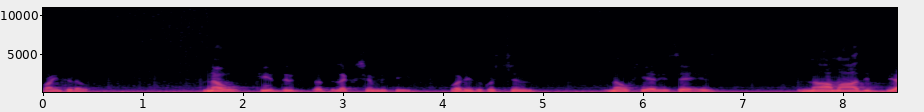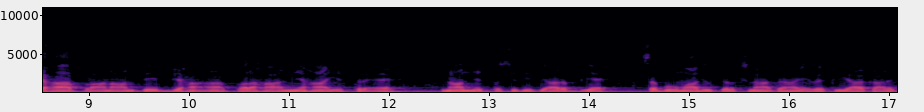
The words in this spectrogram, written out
pointed out. Now, Kidrik Tat Lakshyam iti. What is the question? Now, here he says, Namadibhyaha pranantebhyaha paraha anyaha yatra nanyat pasyati tyarabhya सभूमादि उत्तरलक्षण आता एव क्रियाकारक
